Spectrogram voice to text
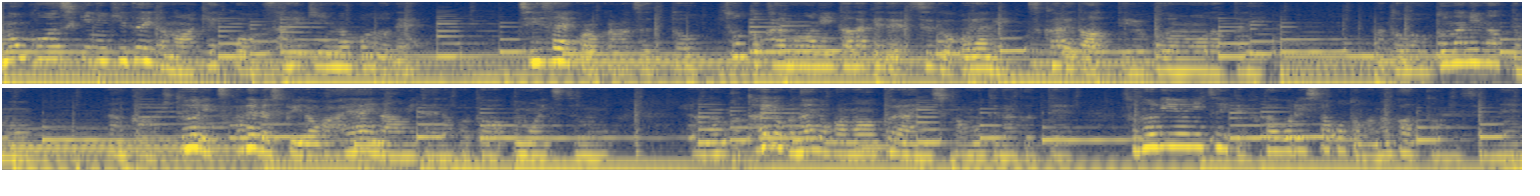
の公式に気づいたのは結構最近のことで小さい頃からずっとちょっと買い物に行っただけですぐ親に疲れたっていう子供だったりあとは大人になってもなんか人より疲れるスピードが速いなみたいなことは思いつつもいやなんか体力ないのかなくらいにしか思ってなくってその理由について深掘りしたことがなかったんですよね。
